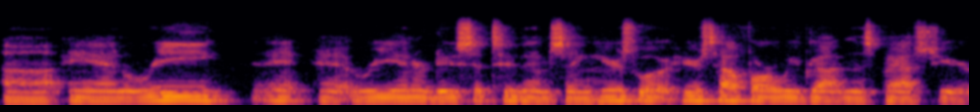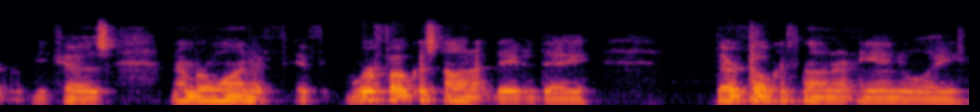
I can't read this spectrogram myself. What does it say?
Uh, and re uh, reintroduce it to them saying here's what here's how far we've gotten this past year. Because number one if if we're focused on it day to day they're focused on it annually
